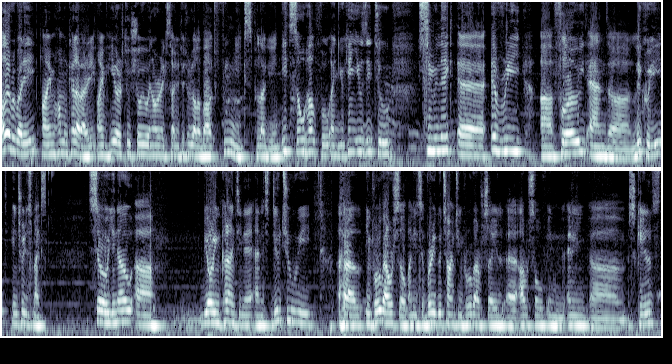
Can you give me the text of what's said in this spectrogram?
Hello everybody, I'm Hamoon Kalavari. I'm here to show you another exciting tutorial about Phoenix plugin. It's so helpful and you can use it to simulate uh, every uh, fluid and uh, liquid in 3ds Max. So you know uh, we are in quarantine and it's due to we uh, improve ourselves and it's a very good time to improve ourselves uh, in any skills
